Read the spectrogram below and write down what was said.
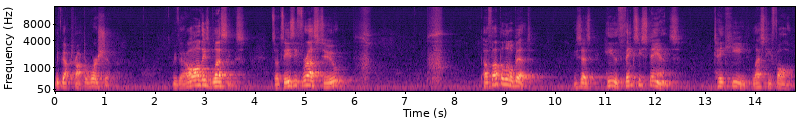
We've got proper worship. We've got all these blessings. So it's easy for us to puff up a little bit. He says, He who thinks he stands, take heed lest he fall.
